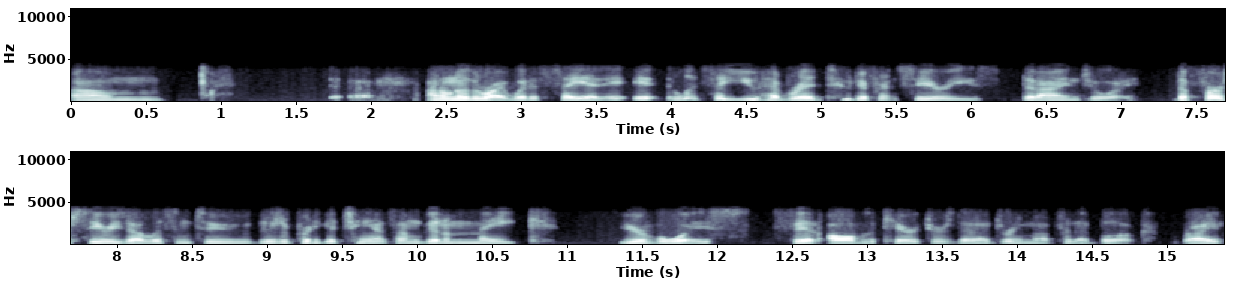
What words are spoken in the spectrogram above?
um, I don't know the right way to say it. It, it. Let's say you have read two different series that I enjoy. The first series I listened to, there's a pretty good chance I'm going to make your voice fit all of the characters that I dream up for that book, right?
